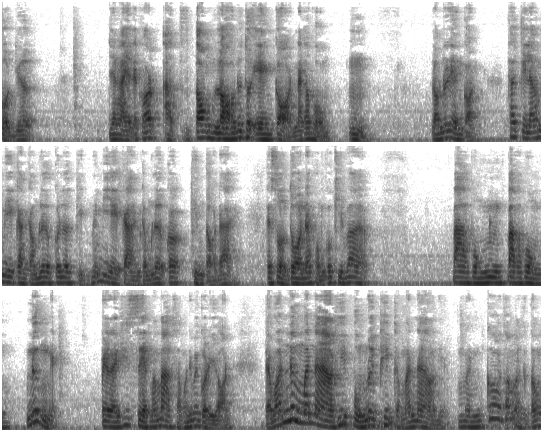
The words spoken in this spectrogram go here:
กรดเยอะ ยังไงแล้วก็อาจจะต้องลองด้วยตัวเองก่อนนะครับผม อืมลองด้วยตัวเองก่อน ถ้ากินแล้วมีอาการกำเริบก็เลิกกิน ไม่มีอาการกำเริบก็กินต่อได้ แต่ส่วนตัวนะ ผมก็คิดว่าปลากระพงนึ่งปลากระพงนึ่งเนี่ยเป็นอะไรที่เซฟมากๆสำหรับคนที่เป็นกรดย้อน แต่ว่านึ่งมะนาวที่ปรุงด้วยพริกกับมะนาวเนี่ย มันก็ต้องอาจจะต้อง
